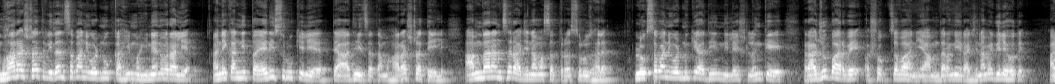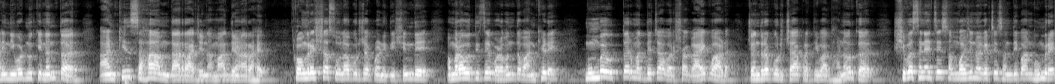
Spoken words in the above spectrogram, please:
महाराष्ट्रात विधानसभा निवडणूक काही महिन्यांवर आली आहे. अनेकांनी तयारी सुरू केली आहे. त्याआधीच आता महाराष्ट्रातील आमदारांचं राजीनामा सत्र सुरू झालं लोकसभा निवडणुकीआधी निलेश लंके राजू पारवे अशोक चव्हाण या आमदारांनी राजीनामे दिले होते. आणि निवडणुकीनंतर आणखीन सहा आमदार राजीनामा देणार आहेत. काँग्रेसच्या सोलापूरच्या प्रणिती शिंदे अमरावतीचे बळवंत वानखेडे मुंबई उत्तर मध्यच्या वर्षा गायकवाड चंद्रपूरच्या प्रतिभा धानोरकर शिवसेनेचे संभाजीनगरचे संदीपान भुमरे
